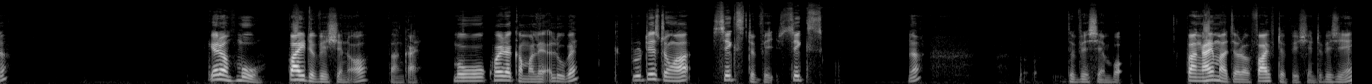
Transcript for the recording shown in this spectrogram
နော်ကဲတော့မှု5 division of fungi မိုးခွဲတဲ့ခါမှာလည်းအဲ့လိုပဲ protist တုံးက6 division 6နော် division ပေါ့ fungi မှာကျတော့5 division division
